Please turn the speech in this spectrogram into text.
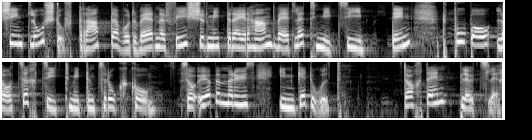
scheint die Lust auf die Ratte, die Werner Fischer mit ihrer Hand wedelt, nicht zu sein. Denn die Bubo lässt sich Zeit mit dem Zurückkommen. So üben wir uns in Geduld. Doch dann plötzlich.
